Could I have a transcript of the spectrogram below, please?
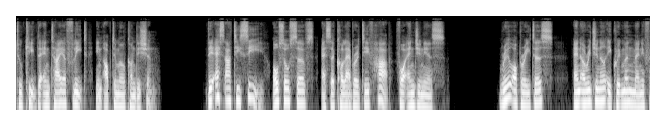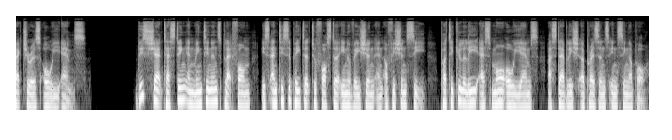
to keep the entire fleet in optimal condition. The SRTC also serves as a collaborative hub for engineers, rail operators, and original equipment manufacturers OEMs. This shared testing and maintenance platform is anticipated to foster innovation and efficiency, particularly as more OEMs establish a presence in Singapore.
